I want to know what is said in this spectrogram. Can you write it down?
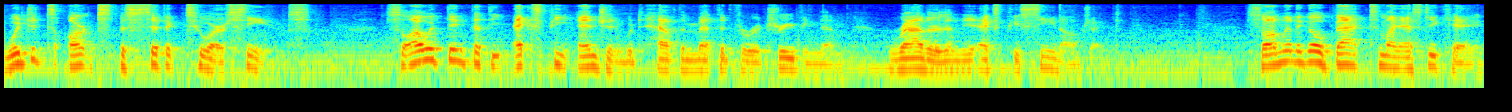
widgets aren't specific to our scenes. So I would think that the XP engine would have the method for retrieving them, rather than the XP scene object. So I'm going to go back to my SDK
